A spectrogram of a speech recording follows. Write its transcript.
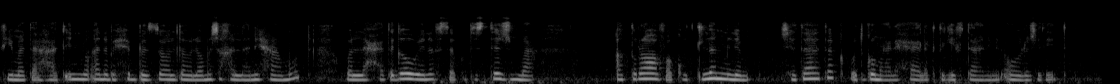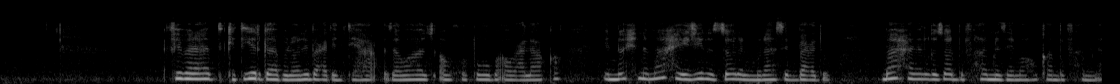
في متاهات إنه أنا بحب الزول ده ولو مش خلاني حاموت؟ ولا حتقوي نفسك وتستجمع أطرافك وتلملم شتاتك وتقوم على حالك تقيف تاني من أول وجديد؟ في بنات كتير قابلوني بعد انتهاء زواج أو خطوبة أو علاقة إنه إحنا ما حيجينا الزول المناسب بعده. ما حنلقى زول بفهمنا زي ما هو كان بفهمنا.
